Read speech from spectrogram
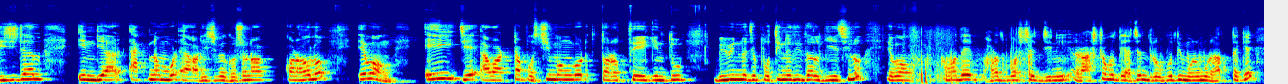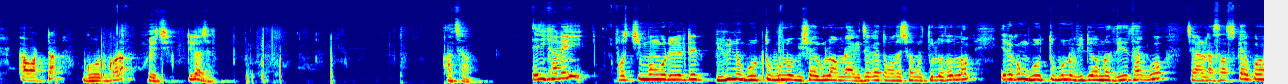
ডিজিটাল ইন্ডিয়ার এক নম্বর অ্যাওয়ার্ড হিসেবে ঘোষণা করা হলো এবং এই যে অ্যাওয়ার্ডটা পশ্চিমবঙ্গর তরফ থেকে কিন্তু বিভিন্ন যে প্রতিনিধি দল গিয়েছিল এবং আমাদের ভারতবর্ষের যিনি রাষ্ট্রপতি আছেন, দ্রৌপদী মুর্মুর হাত থেকে অ্যাওয়ার্ডটা গ্রহণ করা হয়েছে। ঠিক আছে? আচ্ছা এইখানেই পশ্চিমবঙ্গ রিলেটেড বিভিন্ন গুরুত্বপূর্ণ বিষয়গুলো আমরা এক জায়গায় তোমাদের সামনে তুলে ধরলাম। এরকম গুরুত্বপূর্ণ ভিডিও আমরা দিতে থাকব। চ্যানেলটা সাবস্ক্রাইব করো,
